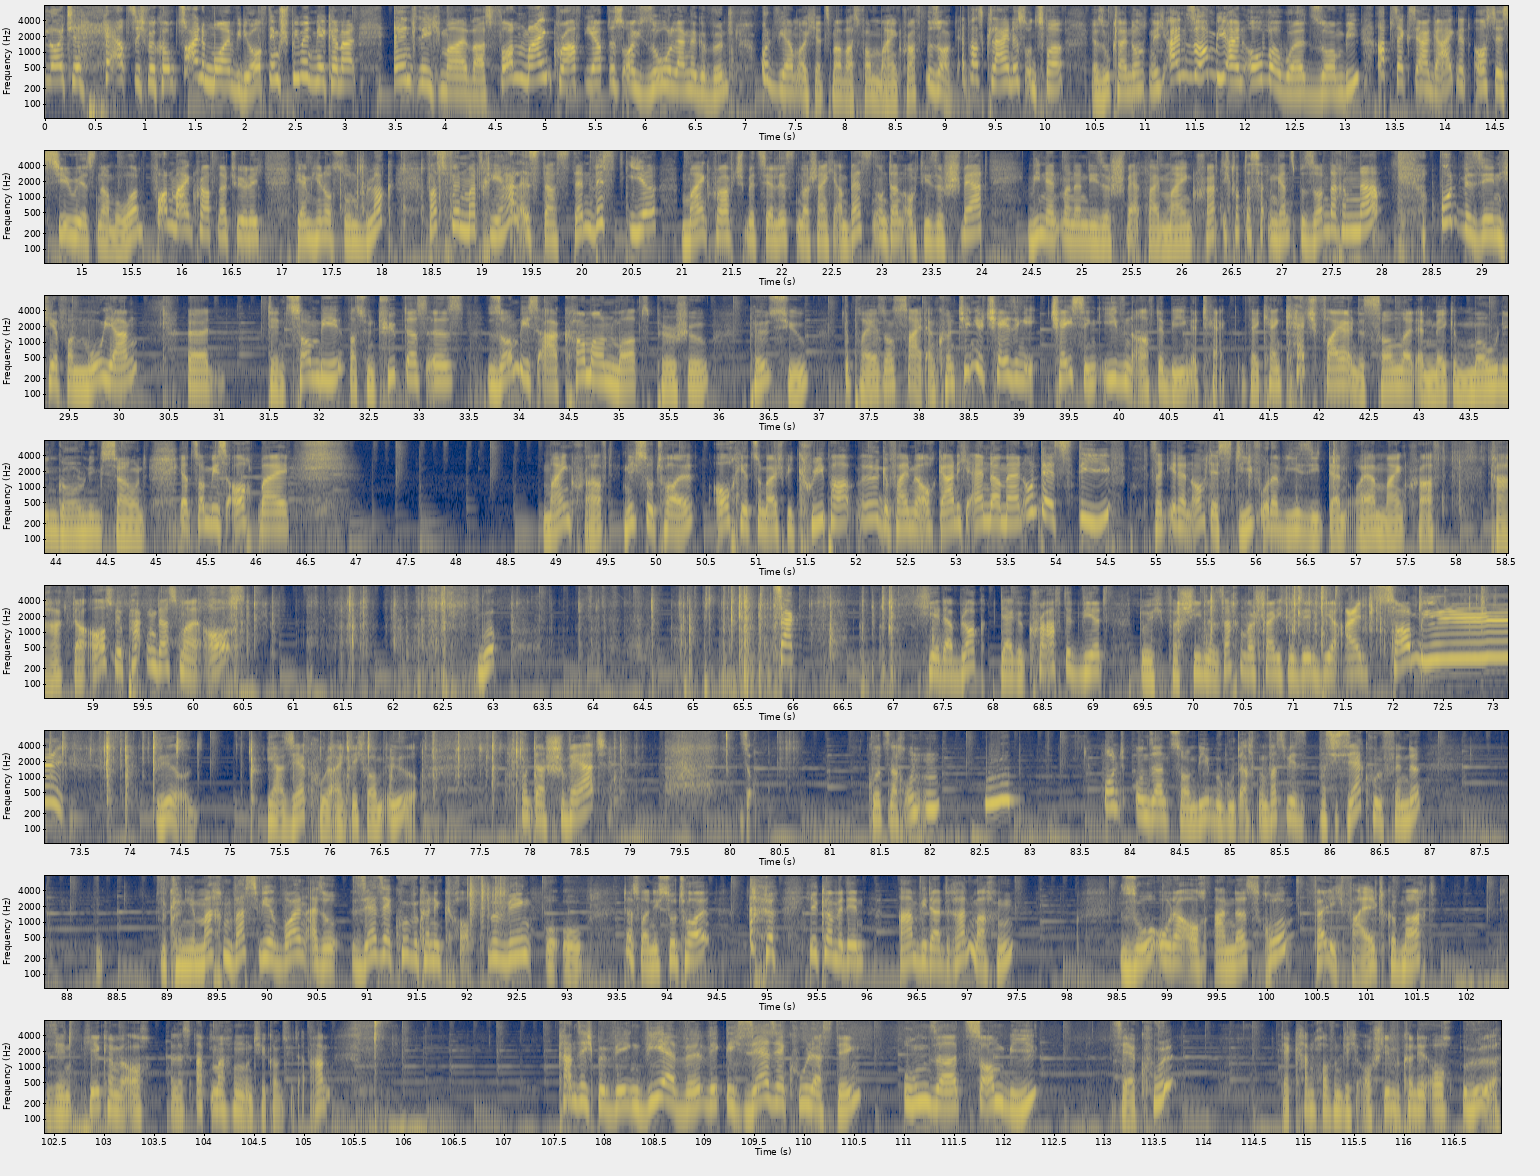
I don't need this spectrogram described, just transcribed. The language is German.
Leute, herzlich willkommen zu einem neuen Video auf dem Spiel mit mir Kanal. Endlich mal was von Minecraft. Ihr habt es euch so lange gewünscht und wir haben euch jetzt mal was von Minecraft besorgt. Etwas Kleines und zwar, ja so klein doch nicht, ein Zombie, ein Overworld-Zombie. Ab sechs Jahre geeignet aus der Series Number One von Minecraft natürlich. Wir haben hier noch so einen Block. Was für ein Material ist das denn? Wisst ihr, Minecraft-Spezialisten wahrscheinlich am besten und dann auch dieses Schwert. Wie nennt man dann dieses Schwert bei Minecraft? Ich glaube, das hat einen ganz besonderen Namen. Und wir sehen hier von Mojang äh, den Zombie, was für ein Typ das ist. Zombies are common mobs pursue, pursue the players on site and continue chasing, chasing even after being attacked. They can catch fire in the sunlight and make a moaning, groaning sound. Ja, Zombies auch bei Minecraft nicht so toll. Auch hier zum Beispiel Creeper, äh, gefallen mir auch gar nicht. Enderman und der Steve. Seid ihr denn auch der Steve oder wie sieht denn euer Minecraft-Charakter aus? Wir packen das mal aus. Wupp. Zack. Hier der Block, der gecraftet wird durch verschiedene Sachen wahrscheinlich. Wir sehen hier ein Zombie. Ja, sehr cool eigentlich. Warum? Und das Schwert. So. Kurz nach unten. Und unseren Zombie begutachten. Und was, wir, was ich sehr cool finde, wir können hier machen, was wir wollen. Also sehr, sehr cool. Wir können den Kopf bewegen. Oh, oh. Das war nicht so toll. hier können wir den Arm wieder dran machen. So oder auch andersrum. Völlig falsch gemacht. Sie sehen, hier können wir auch alles abmachen und hier kommt es wieder an kann sich bewegen, wie er will. Wirklich sehr, sehr cool das Ding. Unser Zombie. Sehr cool. Der kann hoffentlich auch stehen. Wir können den auch... Uh,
